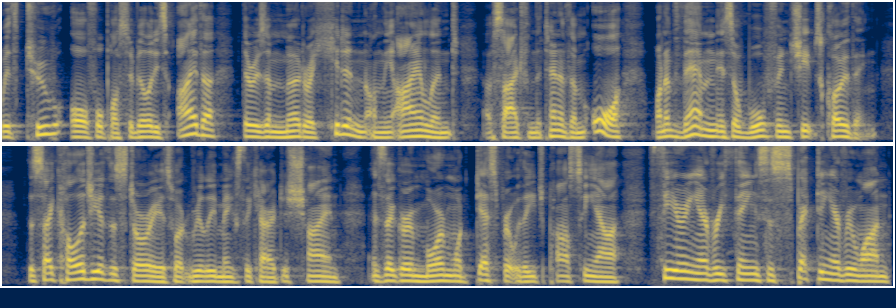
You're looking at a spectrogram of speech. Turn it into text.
with two awful possibilities. Either there is a murderer hidden on the island, aside from the 10 of them, or one of them is a wolf in sheep's clothing. The psychology of the story is what really makes the characters shine as they grow more and more desperate with each passing hour, fearing everything, suspecting everyone,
